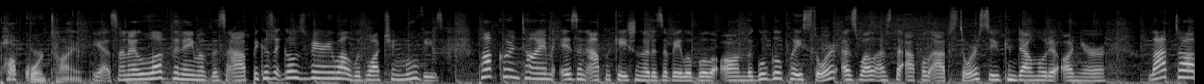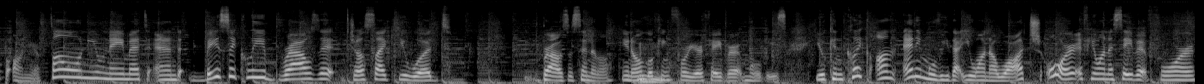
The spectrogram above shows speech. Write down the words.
popcorn time. Yes, and I love the name of this app because it goes very well with watching movies. Popcorn Time is an application that is available on the Google Play Store as well as the Apple App Store, so you can download it on your laptop, on your phone, you name it, and basically browse it just like you would browse a cinema, you know, mm-hmm. looking for your favorite movies. You can click on any movie that you want to watch, or if you want to save it for,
